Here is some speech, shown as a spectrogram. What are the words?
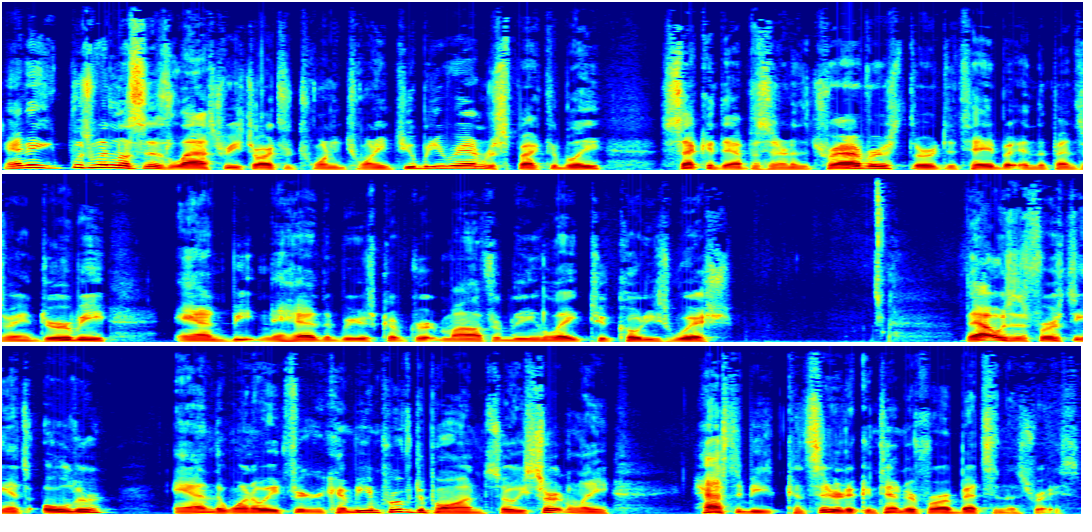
And he was winless in his last three starts of 2022, but he ran respectably. Second to Epicenter in the Travers, third to Taiba in the Pennsylvania Derby, and beaten ahead in the Breeders' Cup Dirt Mile after leading late to Cody's Wish. That was his first against Older, and the 108 figure can be improved upon, so he certainly has to be considered a contender for our bets in this race.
